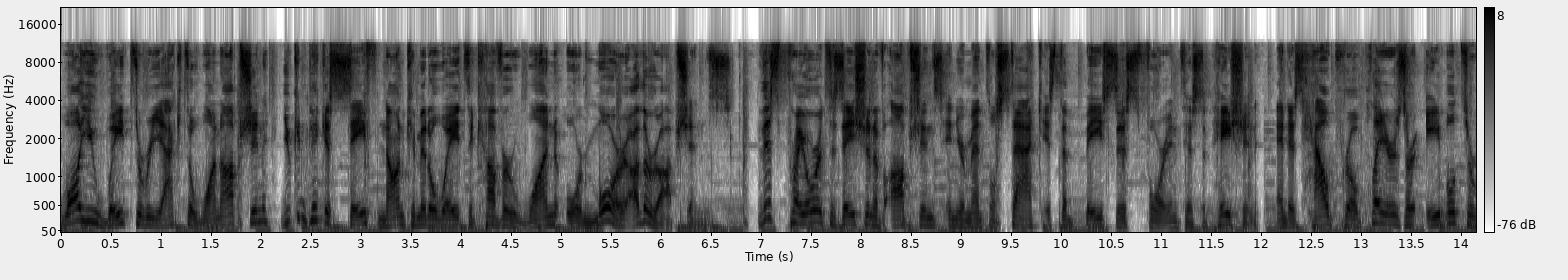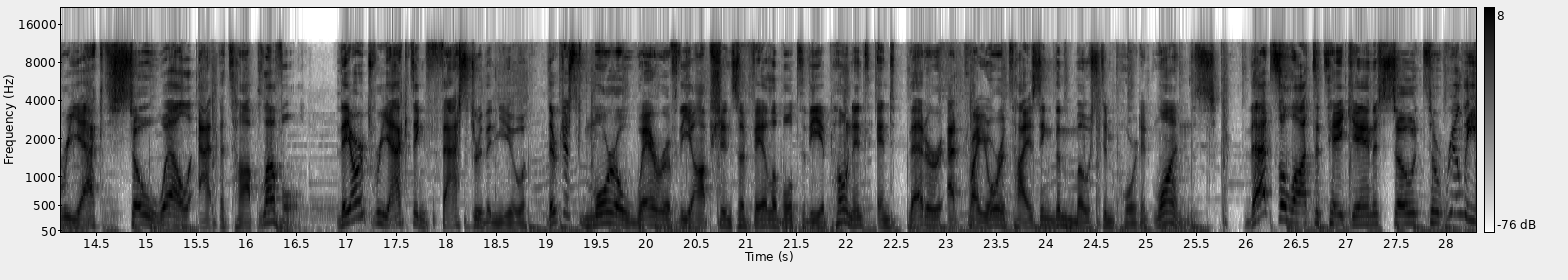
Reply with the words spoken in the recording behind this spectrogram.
While you wait to react to one option, you can pick a safe, non-committal way to cover one or more other options. This prioritization of options in your mental stack is the basis for anticipation, and is how pro players are able to react so well at the top level. They aren't reacting faster than you, they're just more aware of the options available to the opponent and better at prioritizing the most important ones. That's a lot to take in, so to really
